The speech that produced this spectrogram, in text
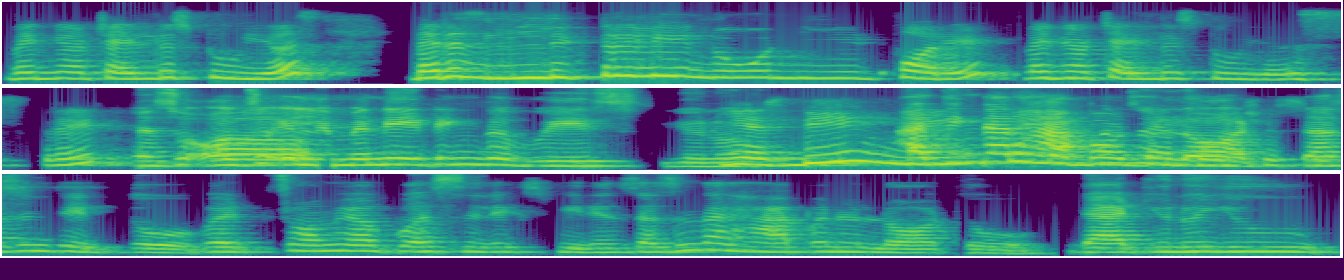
when your child is 2 years there is literally no need for it when your child is two years, right? Yeah, so also uh, eliminating the waste, you know. Yes, being I think that happens a lot, doesn't it? Though, but from your personal experience, doesn't that happen a lot though? That you know you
